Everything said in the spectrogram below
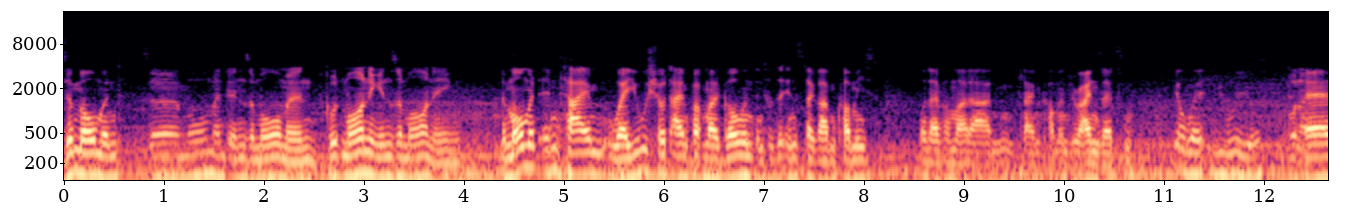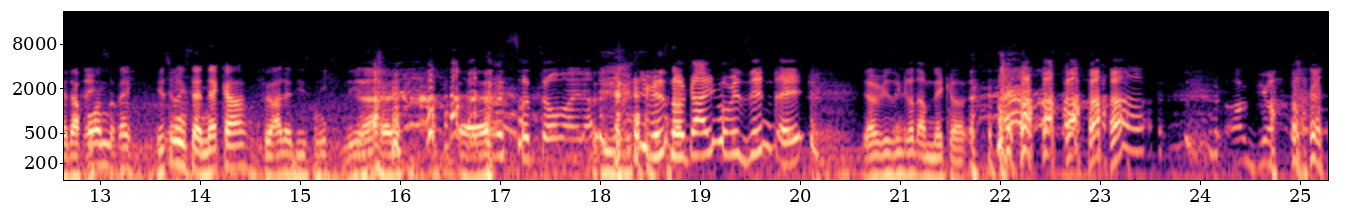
The moment. The moment in the moment. Good morning in the morning. The moment in time where you should einfach mal go into the Instagram Kommis und einfach mal da einen kleinen Comment reinsetzen. Junge Julius. Äh, da vorne Rechts? rechts. Hier ist Ja. übrigens der Neckar, für alle, die es nicht sehen Ja. können. äh, Du bist so dumm, Alter. Die wissen noch gar nicht, wo wir sind, ey. Ja, wir sind gerade am Neckar. oh Gott.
